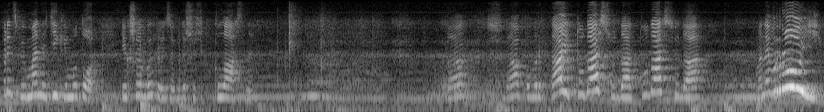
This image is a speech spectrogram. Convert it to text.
в принципі, в мене тільки мотор. Якщо я виграю, це буде щось класне. Так, сюди повертай, туди, сюди, туди, сюди. Маневруй!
